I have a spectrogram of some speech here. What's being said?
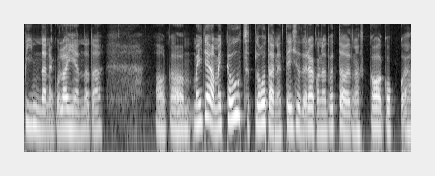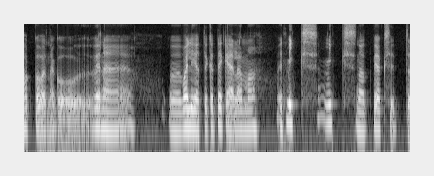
pinda nagu laiendada aga ma ei tea, ma ikka õudselt loodan, et teised erakonnad võtavad ennast ka kokku ja hakkavad nagu Vene valijatega tegelema, et miks, miks nad peaksid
